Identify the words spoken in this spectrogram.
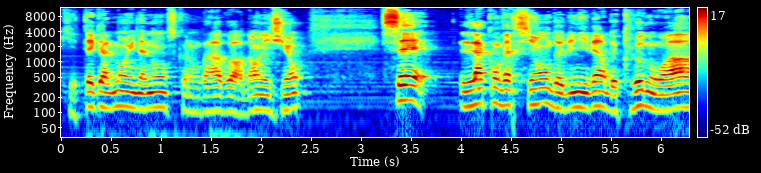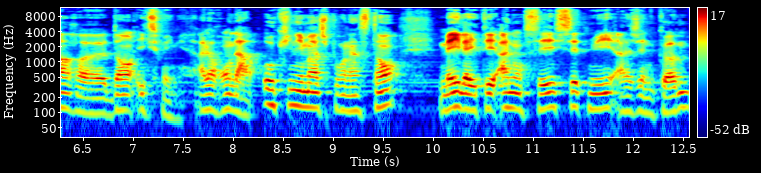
qui est également une annonce que l'on va avoir dans Légion, c'est la conversion de l'univers de Clos Noir euh, dans X-Wing. Alors on n'a aucune image pour l'instant, mais il a été annoncé cette nuit à Gencom.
